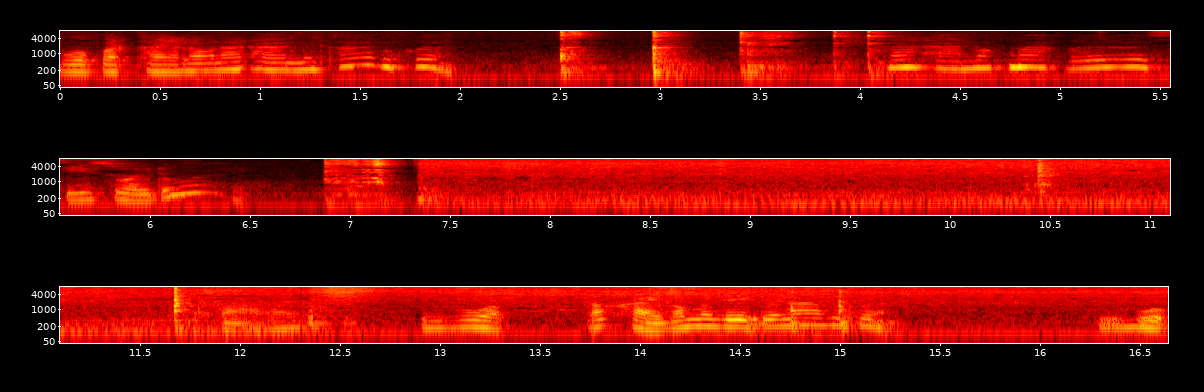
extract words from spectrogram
บัวผัดไข่เราน่าทานไหมคะเพื่อนๆน่าทานมาก ๆ เลย สีสวยด้วย ฝาไว้สีบวบแล้วไข่ก็ไม่เละด้วยนะเพื่อนๆ สีบวบ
